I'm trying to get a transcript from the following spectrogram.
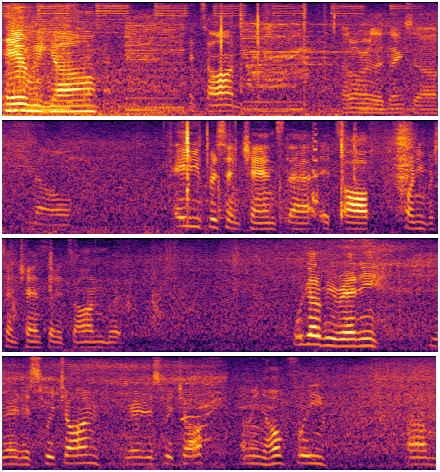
Here we go. It's on. I don't really think so. No 80% chance that it's off 20% chance that it's on but we gotta be ready. You ready to switch on? You ready to switch off? I mean, hopefully, um,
